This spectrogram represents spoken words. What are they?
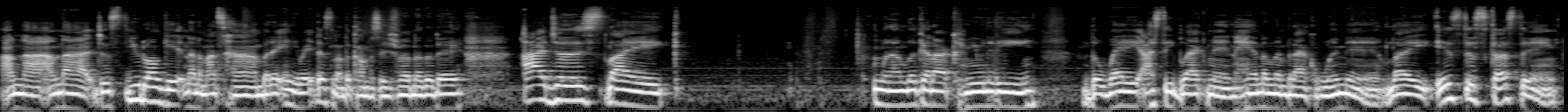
I'm not. I'm not. Just you don't get none of my time. But at any rate, that's another conversation for another day. I just like when I look at our community, the way I see black men handling black women. Like, it's disgusting.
